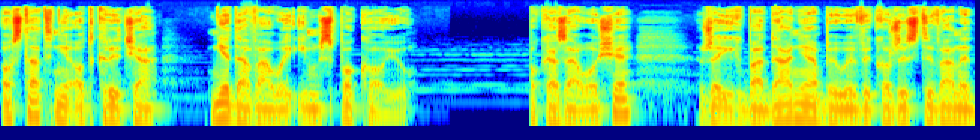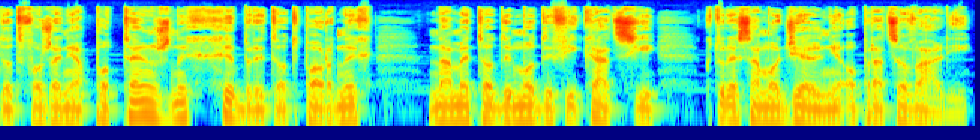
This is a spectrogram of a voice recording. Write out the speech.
Ostatnie odkrycia nie dawały im spokoju. Okazało się, że ich badania były wykorzystywane do tworzenia potężnych hybryd odpornych na metody modyfikacji, które samodzielnie opracowali.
